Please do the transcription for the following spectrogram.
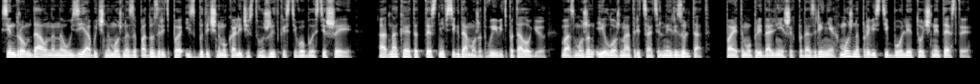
Синдром Дауна на УЗИ обычно можно заподозрить по избыточному количеству жидкости в области шеи. Однако этот тест не всегда может выявить патологию, возможен и ложноотрицательный результат. Поэтому при дальнейших подозрениях можно провести более точные тесты.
